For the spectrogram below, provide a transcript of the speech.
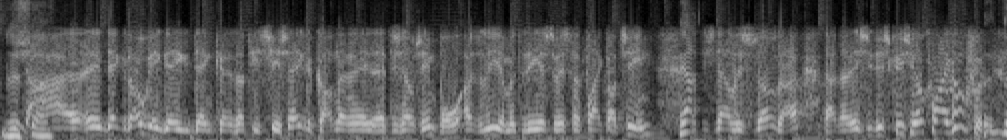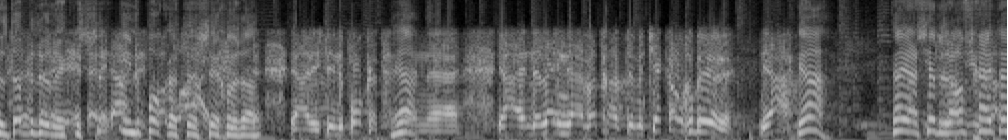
Dus, Ja, eh, ik denk het ook. Ik denk, ik denk eh, dat hij het zeer zeker kan. En het is heel simpel. Als Liam het de eerste wedstrijd gelijk laat zien, dat hij snel is Soda, nou, dan is die discussie ook gelijk over. dat, dat bedoel ik. Ja, in de pocket, zeggen we dan. Ja, die is in de pocket. Ja. En, eh, ja, en alleen, ja, wat gaat er met Checo gebeuren? Ja. Ja. Nou ja, ze hebben er afscheid, eh,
